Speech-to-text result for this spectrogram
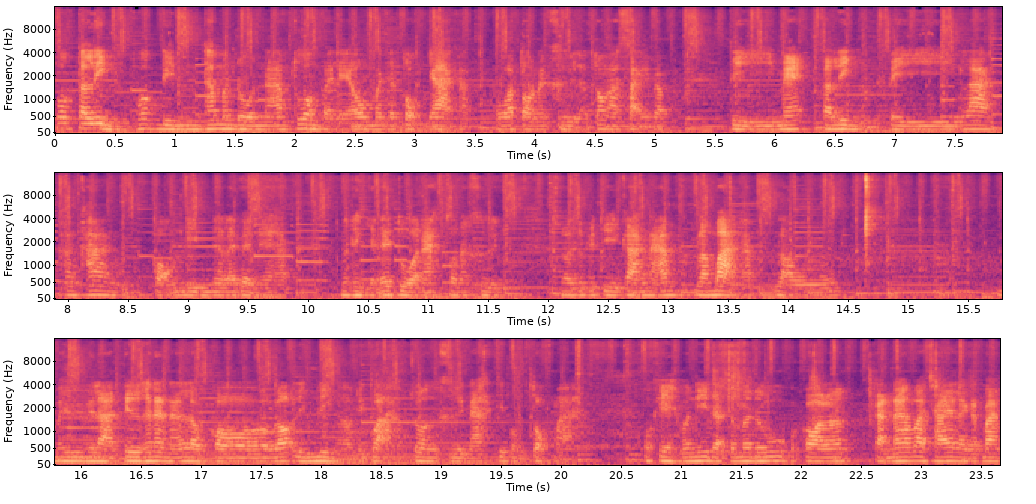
พวกตะลิ่งพวกดินถ้ามันโดนน้ำท่วมไปแล้ว มันจะตกยากครับ เพราะว่าตอนกลางคืนเราต้องอาศัยแบบตีแมะตะลิ่งตีลากข้างๆกองดินอะไรแบบนี้ครับมันถึงจะได้ตัวนะตอนกลางคืน เราจะไปตีกลางน้ำลำบากครับ เรา ไม่มีเวลาตื้อขนาดนั้น เราก็เลาะริมลิ่งเอาดีกว่าครับช่วงกลางคืนนะที่ผมตกมา โอเค วันนี้เดี๋ยวจะมาดูอุปกรณ์กันนะว่าใช้อะไรกันบ้าง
